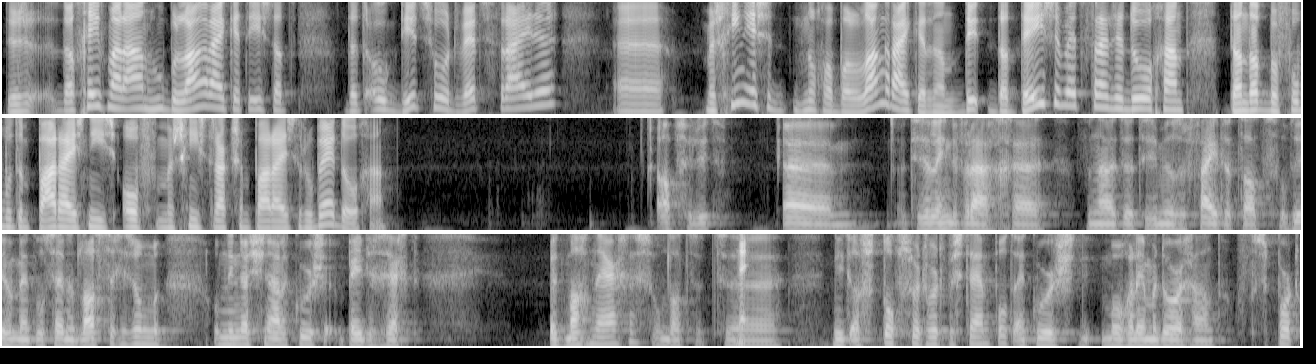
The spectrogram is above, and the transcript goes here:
Dus eh, dat geeft maar aan hoe belangrijk het is dat, dat ook dit soort wedstrijden. eh, misschien is het nog wel belangrijker dan dit, dat deze wedstrijden doorgaan. dan dat bijvoorbeeld een Parijs-Nice of misschien straks een Parijs-Roubaix doorgaan. Absoluut. Ehm, het is alleen de vraag, eh, vanuit het is inmiddels een feit dat dat op dit moment ontzettend lastig is om, om die nationale koers, beter gezegd, het mag nergens, omdat het niet als topsport wordt bestempeld en koers mogen alleen maar doorgaan, of sport,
